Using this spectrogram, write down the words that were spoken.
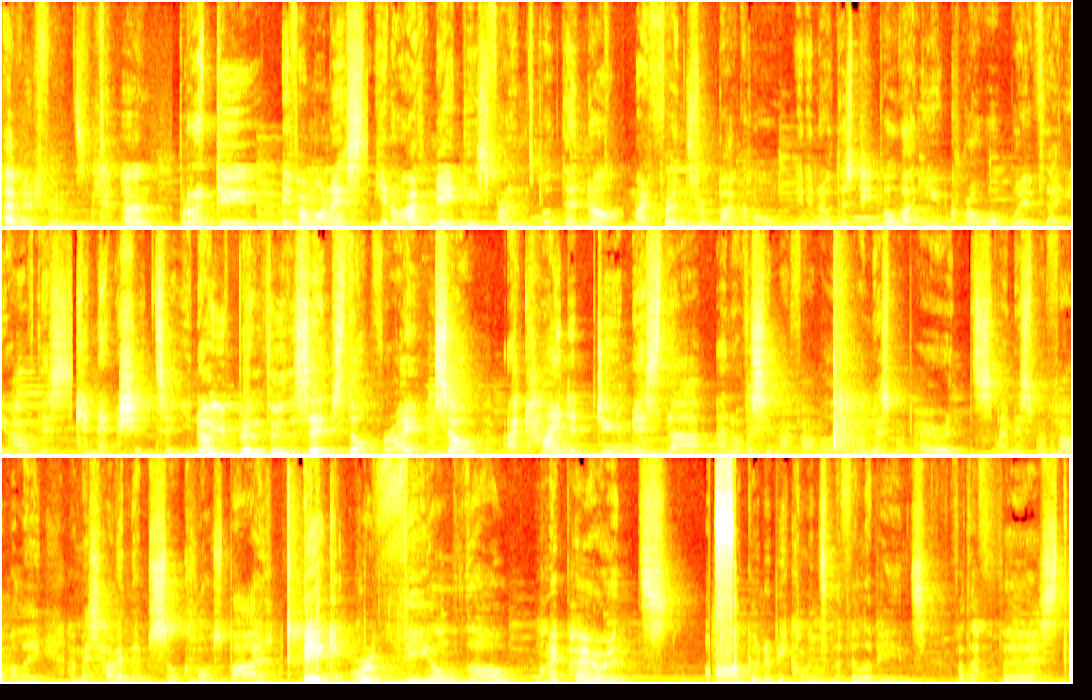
I've made friends. Um, but I do, if I'm honest, you know, I've made these friends, but they're not my friends from back home. You know, there's people that you grow up with that you have this connection to. You know, you've been through the same stuff, right? So I kind of do miss that. And obviously my family. I miss my parents. I miss my family. I miss having them so close by. Big reveal though, my parents are going to be coming to the Philippines for the first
